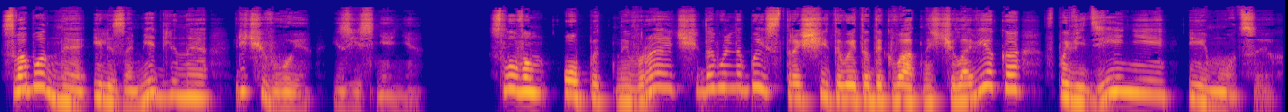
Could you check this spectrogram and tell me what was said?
свободное или замедленное речевое изъяснение. Словом, опытный врач довольно быстро считывает адекватность человека в поведении и эмоциях.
